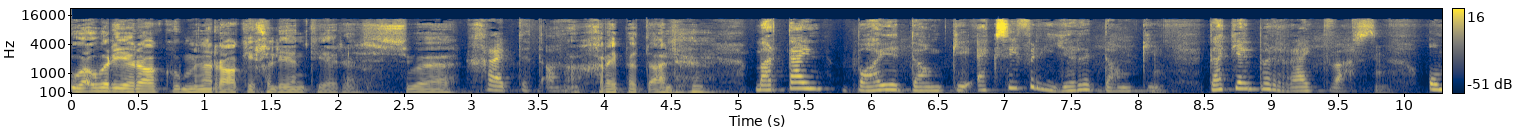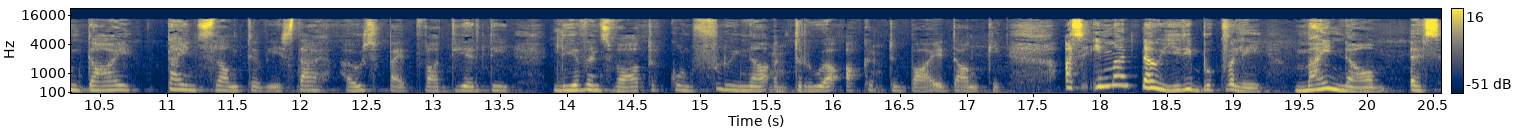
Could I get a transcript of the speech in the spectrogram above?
Hoe ouer jy raak, hoe minder raak jy geleenthede. So Gryp dit aan. gryp dit aan. Martyn, baie dankie. Ek sê vir die Here dankie dat jy bereid was om daai tuinslang te wees, daai housepyp wat deur die lewenswater kon vloei na 'n droë akker toe. Baie dankie. As iemand nou hierdie boek wil hê, my naam is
